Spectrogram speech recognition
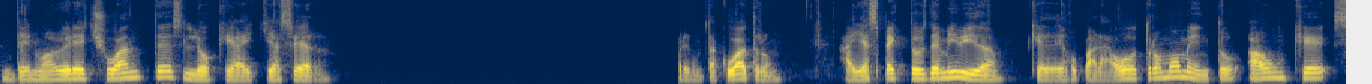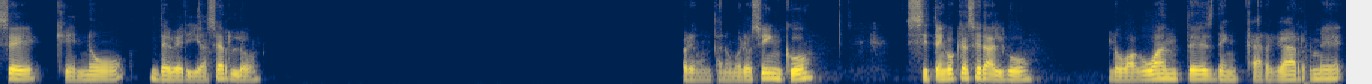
de no haber hecho antes lo que hay que hacer. Pregunta 4. Hay aspectos de mi vida que dejo para otro momento, aunque sé que no debería hacerlo. Pregunta número 5. Si tengo que hacer algo, ¿lo hago antes de encargarme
